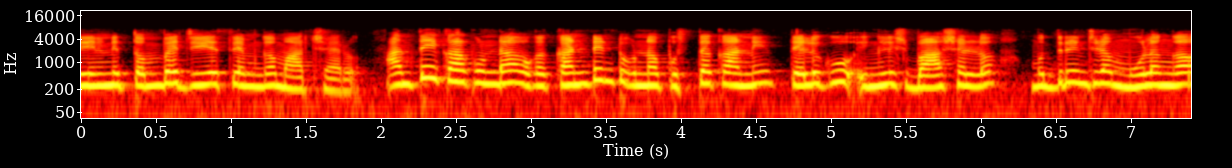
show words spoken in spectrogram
దీనిని తొంభై జిఎస్ఎంగా మార్చారు. అంతేకాకుండా ఒక కంటెంట్ ఉన్న పుస్తకాన్ని తెలుగు ఇంగ్లీష్ భాషల్లో ముద్రించడం మూలంగా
